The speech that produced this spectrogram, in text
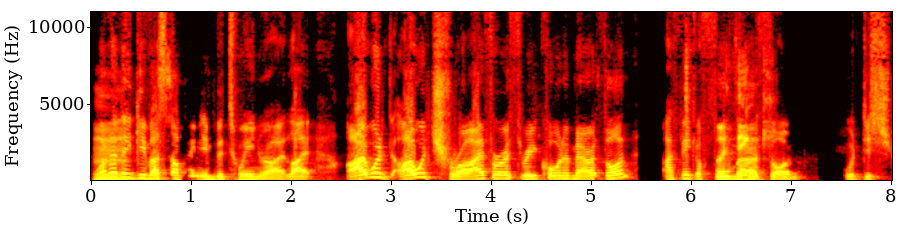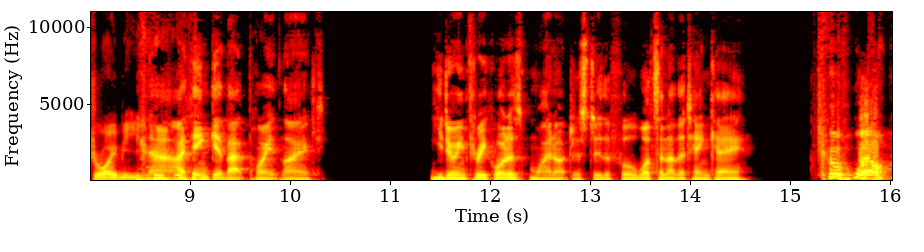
Why don't Mm. they give us something in between, right? Like I would I would try for a three quarter marathon. I think a full think- marathon would destroy me. nah, I think at that point, like, you're doing three quarters. Why not just do the full? What's another 10k? well,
